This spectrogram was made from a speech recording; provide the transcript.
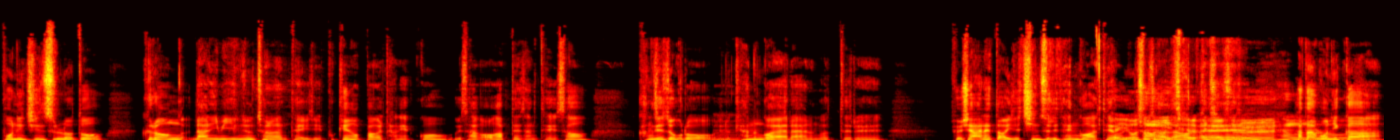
본인 진술로도 그런 난 이미 윤중천한테 이제 폭행 협박을 당했고 의사가 억압된 상태에서 강제적으로 음. 이렇게 하는 거야라는 것들을 표시 안 했다가 이제 진술이 된 것 같아요. 그 여성이. 그렇게 예, 예. 진술을 한 하다. 보니까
